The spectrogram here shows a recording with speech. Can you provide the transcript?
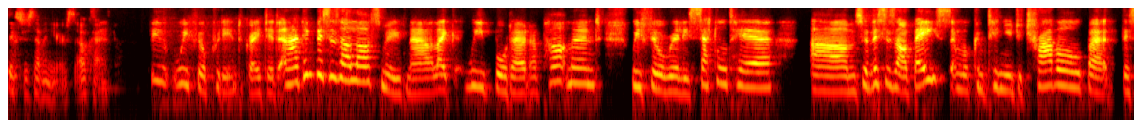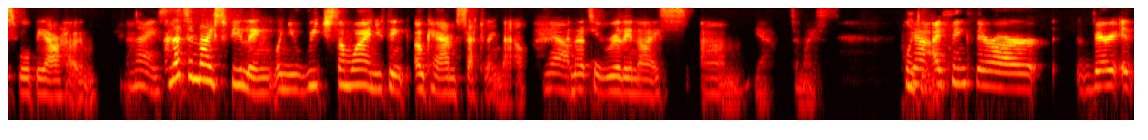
Six or seven years. Okay. We, we feel pretty integrated. And I think this is our last move now. Like we bought an apartment, we feel really settled here. Um, so this is our base and we'll continue to travel, but this will be our home. Nice. And that's a nice feeling when you reach somewhere and you think, okay, I'm settling now. Yeah. And that's a really nice, um, yeah, it's a nice point. Yeah, I think there are very it,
